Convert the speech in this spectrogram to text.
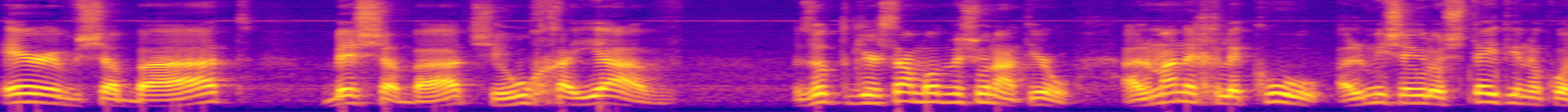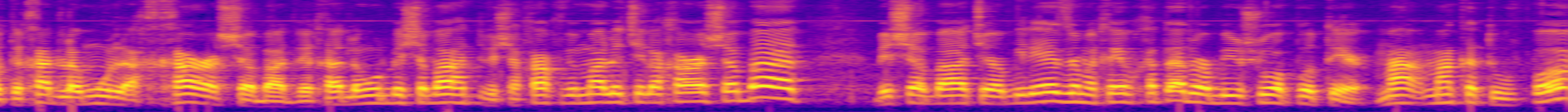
ערב שבת בשבת, שהוא חייב. זאת גרסה מאוד משונה, תראו, על מה נחלקו, על מי שהיו לו שתי תינוקות, אחד למול אחר השבת ואחד למול בשבת, ושכח ומלט של אחר השבת, בשבת שרבי אליעזר מחייב חטאת ורבי יהושע פוטר. מה, מה כתוב פה?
